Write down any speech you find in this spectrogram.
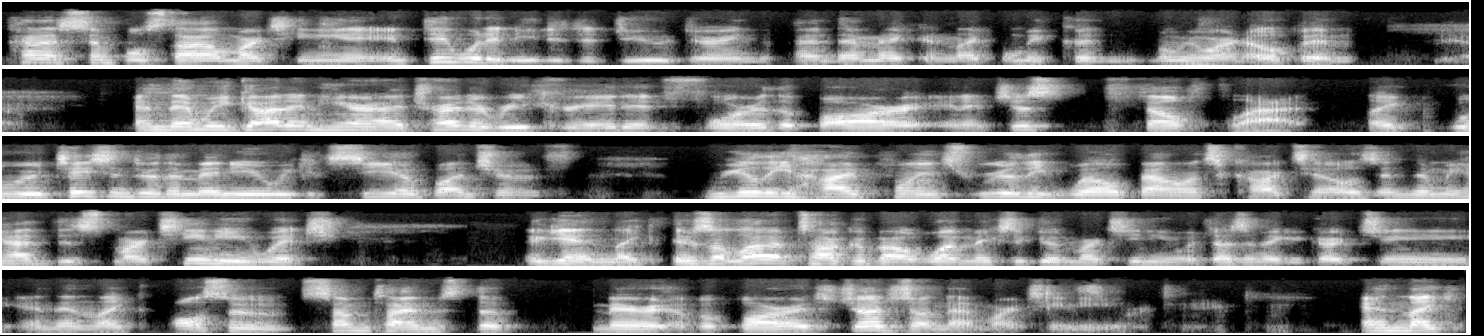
kind of simple style martini, and it did what it needed to do during the pandemic, and like when we couldn't when we weren't open. Yeah. And then we got in here, and I tried to recreate it for the bar, and it just fell flat. Like when we were tasting through the menu, we could see a bunch of really high points, really well balanced cocktails, and then we had this martini, which again, like there's a lot of talk about what makes a good martini, what doesn't make a good martini, and then like also sometimes the merit of a bar is judged on that martini. And like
